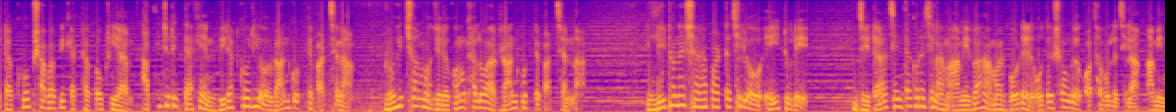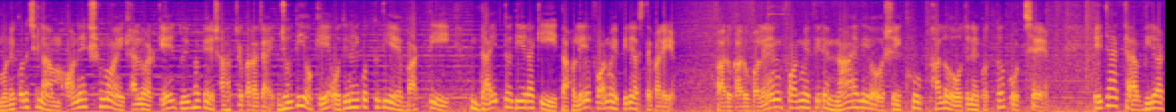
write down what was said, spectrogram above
এটা খুব স্বাভাবিক একটা প্রক্রিয়া। আপনি যদি দেখেন, বিরাট কোহলিও রান করতে পারছে না। রোহিত শর্মা যেরকম খেলোয়াড় রান করতে পারছেন না। লিটনের সেরা পার্টটা ছিল এই টুরে যেটা চিন্তা করেছিলাম আমি বা আমার বোর্ডের ওদের সঙ্গে কথা বলেছিলাম। আমি মনে করেছিলাম অনেক সময় খেলোয়াড়কে দুইভাবে সাহায্য করা যায়। যদি ওকে অধিনায়কত্ব দিয়ে বাড়তি দায়িত্ব দিয়ে রাখি, তাহলে ফর্মে ফিরে আসতে পারে। ফারুক আরও বলেন ফর্মে ফিরে না এলেও সে খুব ভালো অধিনায়কত্ব করছে। এটা একটা বিরাট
